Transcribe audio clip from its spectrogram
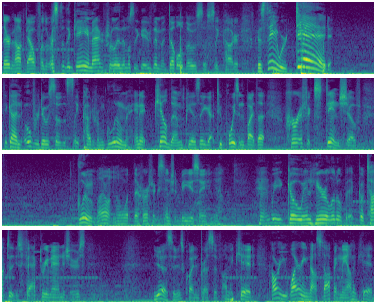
they're knocked out for the rest of the game. Actually, they must have gave them a double dose of sleep powder because they were dead. They got an overdose of the sleep powder from Gloom, and it killed them because they got too poisoned by the horrific stench of Gloom. I don't know what the horrific stench would be. You say, yeah. And we go in here a little bit, go talk to these factory managers. Yes, it is quite impressive. I'm a kid. How are you? Why are you not stopping me? I'm a kid.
